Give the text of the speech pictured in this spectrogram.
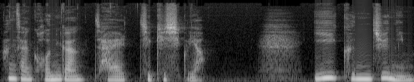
항상 건강 잘 지키시고요. 이근주님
